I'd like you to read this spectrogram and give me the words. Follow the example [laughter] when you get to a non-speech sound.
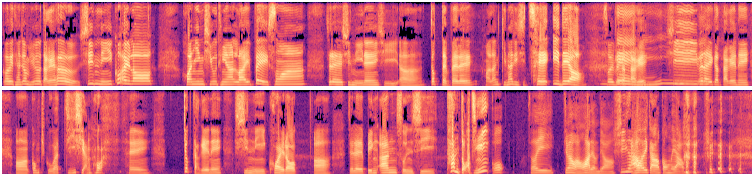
各位听众朋友，大家好，新年快乐！欢迎收听《来爬山》。这个新年呢是呃，足特别的，哈，咱今仔日是初一了，所以要甲大家是要来甲大家呢，啊，讲一句啊吉祥话，嘿，祝大家呢新年快乐啊！这个平安顺遂，赚大钱哦。所以今晚玩话对不对？是啊，然后你刚刚讲了。[laughs]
